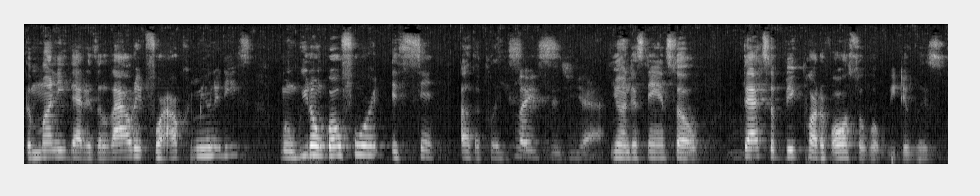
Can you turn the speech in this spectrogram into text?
the money that is allowed it for our communities, when we don't go for it, it's sent other places. Places, yes. You understand? So that's a big part of also what we do is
